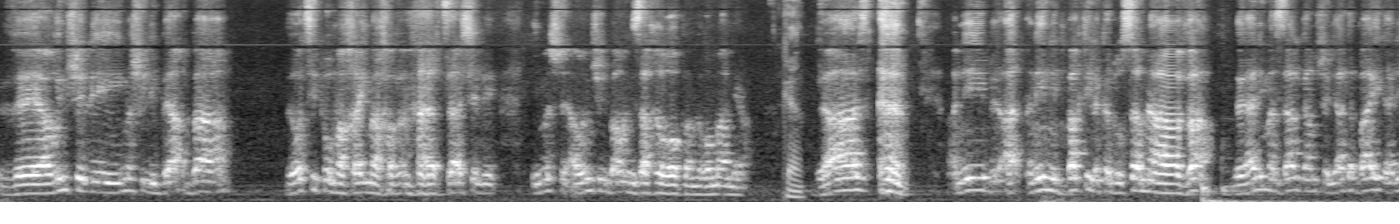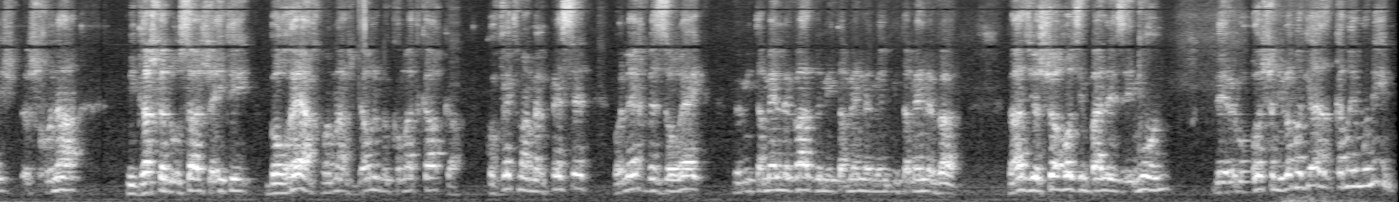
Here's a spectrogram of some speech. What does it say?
וההורים שלי, אימא שלי באה, זה עוד סיפור מהחיים, מההרצאה שלי, ההורים שלי באו ממזרח אירופה, מרומניה. כן. ואז אני, אני נדבקתי לכדורסל מאהבה, והיה לי מזל גם שליד הבית, היה לי שכונה, מגרש כדורסל שהייתי בורח ממש, גרנו בקומת קרקע, קופץ מהמרפסת, הולך וזורק, ומתאמן לבד ומתאמן לבד. ואז יהושע רוזין בא לאיזה אימון, והוא רואה שאני לא מגיע כמה אימונים.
